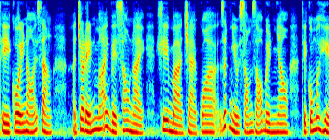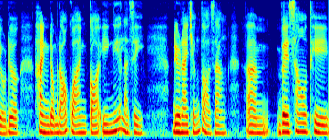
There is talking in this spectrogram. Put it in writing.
thì cô ấy nói rằng à, cho đến mãi về sau này khi mà trải qua rất nhiều sóng gió bên nhau thì cô mới hiểu được hành động đó của anh có ý nghĩa là gì. Điều này chứng tỏ rằng à, về sau thì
